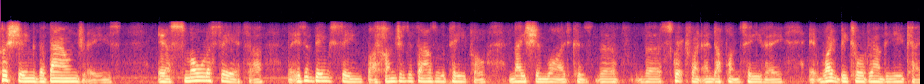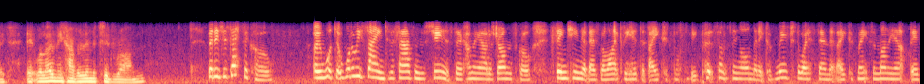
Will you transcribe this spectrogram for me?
pushing the boundaries in a smaller theatre that isn't being seen by hundreds of thousands of people nationwide because the the script won't end up on TV. It won't be toured around the UK. It will only have a limited run. But is this ethical? I mean, what, do- what are we saying to the thousands of students that are coming out of drama school thinking that there's the likelihood that they could possibly put something on, that it could move to the West End, that they could make some money out of this,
